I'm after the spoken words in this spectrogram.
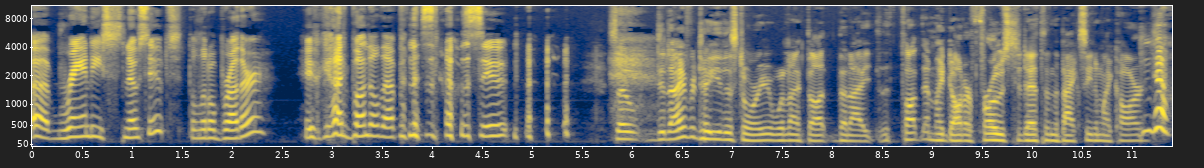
uh, Randy's snowsuit, the little brother who got bundled up in the snowsuit. So, did I ever tell you the story when I thought that I thought that my daughter froze to death in the backseat of my car? no,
